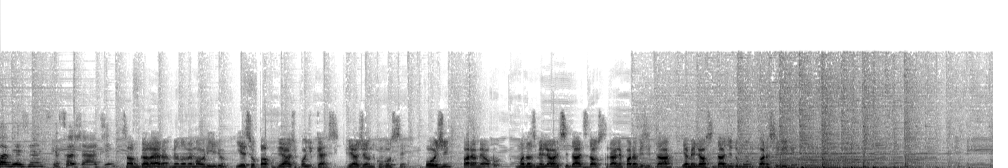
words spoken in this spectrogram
Olá, viajantes. Eu sou a Jade. Salve galera, meu nome é Maurílio e esse é o Papo Viagem Podcast, viajando com você. Hoje, para Melbourne, uma das melhores cidades da Austrália para visitar e a melhor cidade do mundo para se viver.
